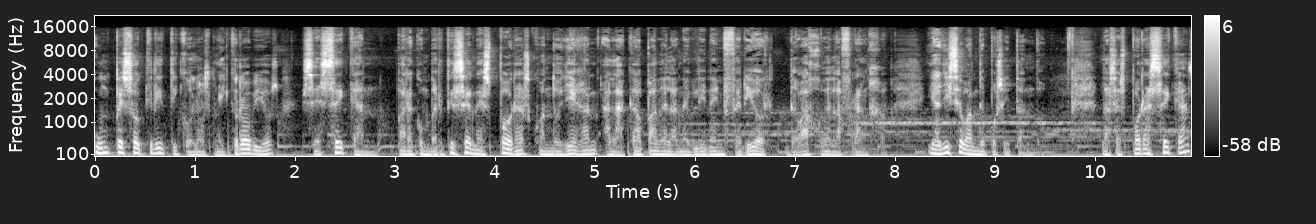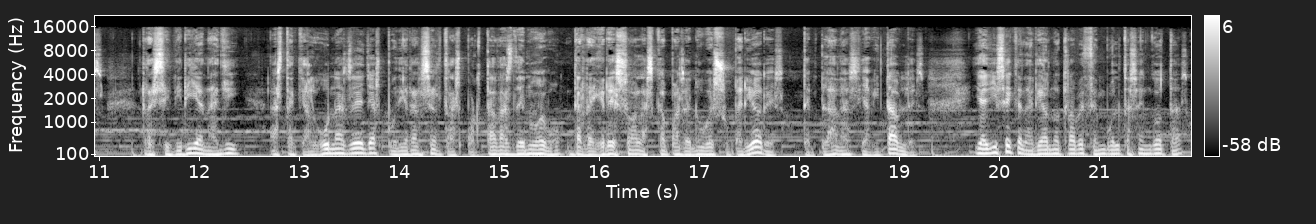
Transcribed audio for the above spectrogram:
un peso crítico, los microbios, se secan para convertirse en esporas cuando llegan a la capa de la neblina inferior, debajo de la franja, y allí se van depositando. Las esporas secas residirían allí hasta que algunas de ellas pudieran ser transportadas de nuevo de regreso a las capas de nubes superiores, templadas y habitables, y allí se quedarían otra vez envueltas en gotas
